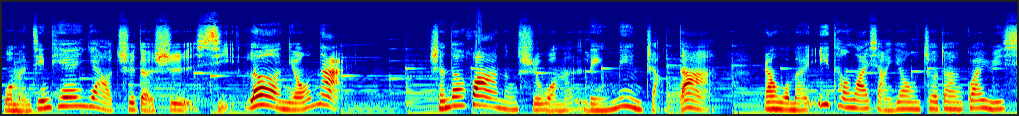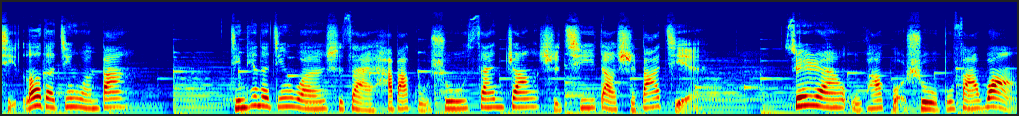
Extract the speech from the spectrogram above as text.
我们今天要吃的是喜乐牛奶。神的话能使我们灵命长大，让我们一同来享用这段关于喜乐的经文吧。今天的经文是在哈巴古书三章十七到十八节。虽然无花果树不发旺，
